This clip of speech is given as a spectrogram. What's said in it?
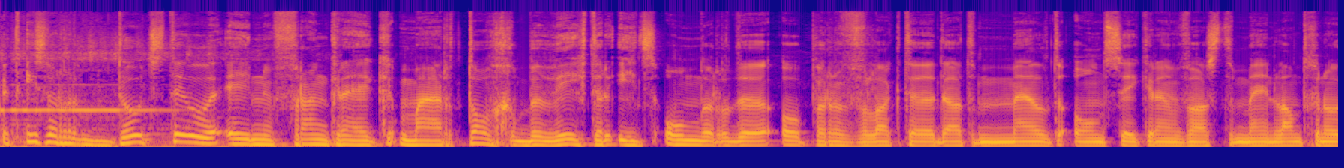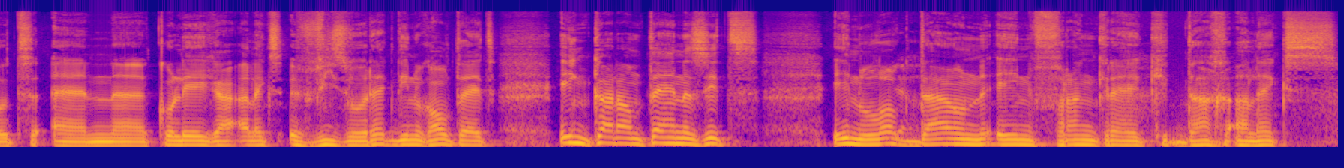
Het is er doodstil in Frankrijk, maar toch beweegt er iets onder de oppervlakte. Dat meldt ons zeker en vast mijn landgenoot en uh, collega Alex Visorek, die nog altijd in quarantaine zit, in lockdown ja. in Frankrijk. Dag Alex.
